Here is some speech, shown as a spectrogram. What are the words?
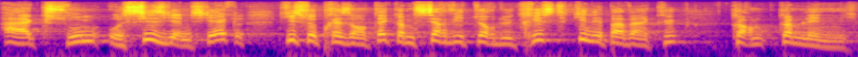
à Aksum au VIe siècle, qui se présentait comme serviteur du Christ qui n'est pas vaincu comme, l'ennemi.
